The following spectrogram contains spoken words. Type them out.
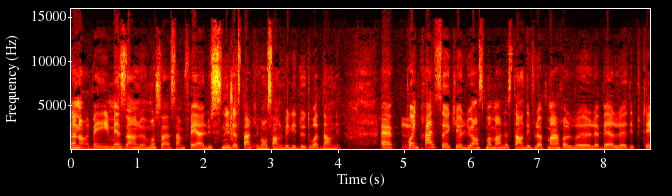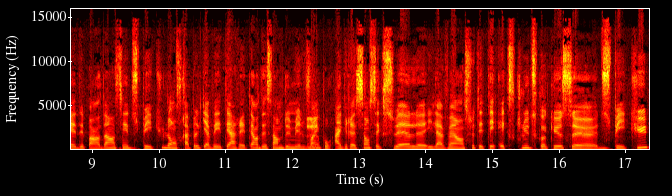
Non, non, ben, mais hein, là, moi, ça, ça me fait halluciner. J'espère qu'ils vont s'enlever les deux doigts dans le nez. Euh, Mm. Point de presse euh, qui a lieu en ce moment, là, c'est en développement. Lebel, euh, député indépendant, ancien du PQ. Là, on se rappelle qu'il avait été arrêté en décembre 2020 Mm. pour agression sexuelle. Il avait ensuite été exclu du caucus euh, du PQ.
